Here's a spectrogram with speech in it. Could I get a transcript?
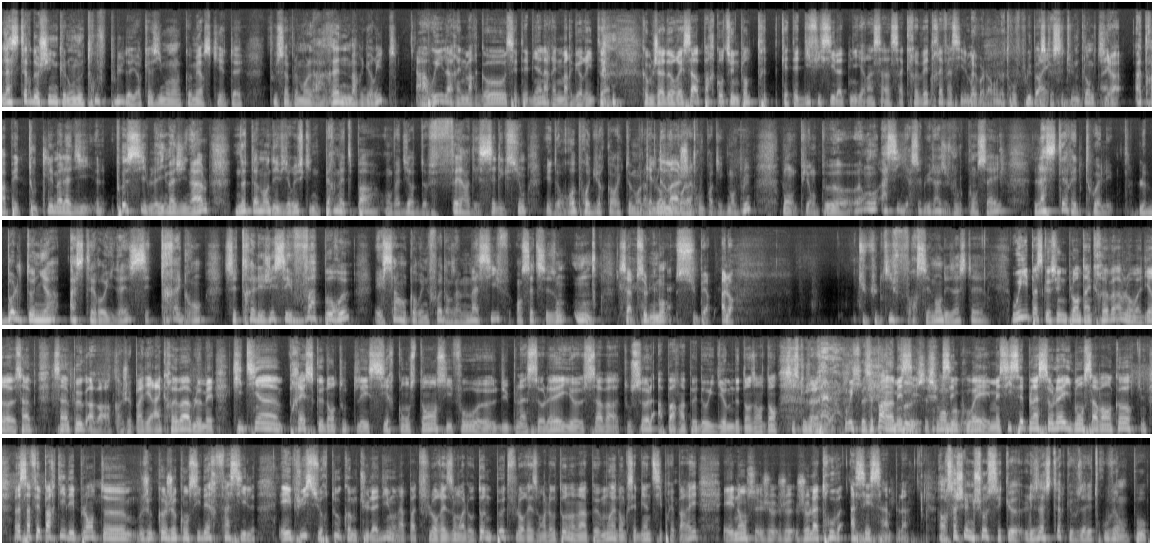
l'astère de Chine que l'on ne trouve plus d'ailleurs quasiment dans le commerce, qui était tout simplement la reine Marguerite. Ah oui, la reine Margot, c'était bien la reine Marguerite. hein. Comme j'adorais ça. Par contre, c'est une plante qui était difficile à tenir. hein. Ça, ça crevait très facilement. Mais voilà, on la trouve plus parce Ouais. que c'est une plante qui a attrapé toutes les maladies euh, possibles et imaginables, notamment des virus qui ne permettent pas, on va dire, de faire des sélections et de reproduire correctement la Quel plante. dommage. on la trouve pratiquement plus. Bon, puis on peut. euh, on- ah si, il y a celui-là, je vous le conseille. L'astère étoilé. Le Boltonia astéroïdes. C'est très grand, c'est très léger, c'est vaporeux. Et ça, encore une fois, dans un massif en cette saison, hum, c'est absolument superbe. Alors. Tu cultives forcément des astères. Oui, parce que c'est une plante increvable, on va dire. euh, C'est un, peu, alors, quand je vais pas dire increvable, mais qui tient presque dans toutes les circonstances. Il faut euh, du plein soleil, euh, ça va tout seul, à part un peu d'oïdium de temps en temps. C'est ce que j'allais dire. Oui. Mais c'est pas un Mais peu, c'est souvent beaucoup. Oui, mais si c'est plein soleil, bon, ça va encore. Ça fait partie des plantes euh, je- que je considère faciles. Et puis surtout, comme tu l'as dit, on n'a pas de floraison à l'automne, peu de floraison à l'automne, on en a un peu moins, donc c'est bien de s'y préparer. Et non, je- je la trouve assez simple. Alors sachez une chose, c'est que les astères que vous allez trouver en pot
